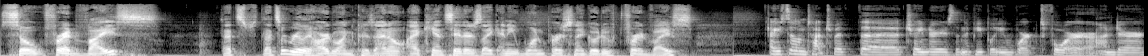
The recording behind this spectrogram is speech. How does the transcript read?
so for advice that's that's a really hard one cuz I don't I can't say there's like any one person I go to for advice. Are you still in touch with the trainers and the people you worked for or under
